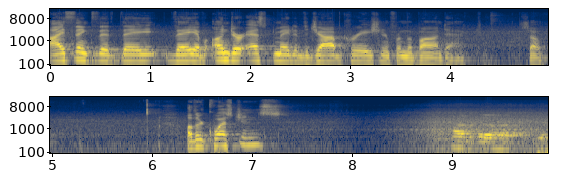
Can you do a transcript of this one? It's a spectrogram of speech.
I think that they, they have underestimated the job creation from the Bond Act. So, other questions? Have the, the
